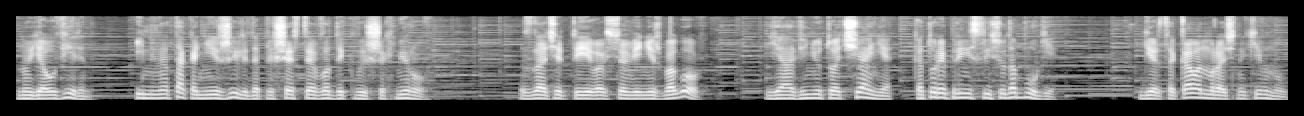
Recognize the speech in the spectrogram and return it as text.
«Но я уверен, Именно так они и жили до пришествия владык высших миров. Значит, ты во всем винишь богов? Я виню то отчаяние, которое принесли сюда боги. Герцог Аван мрачно кивнул.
